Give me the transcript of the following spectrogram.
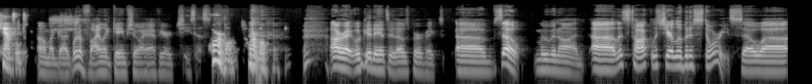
Canceled. Oh my god, what a violent game show I have here. Jesus. Horrible. Horrible. All right, well, good answer. That was perfect. Um, so moving on, uh, let's talk. Let's share a little bit of stories. So, uh,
